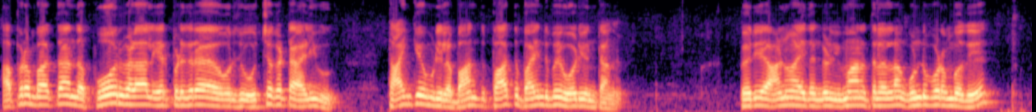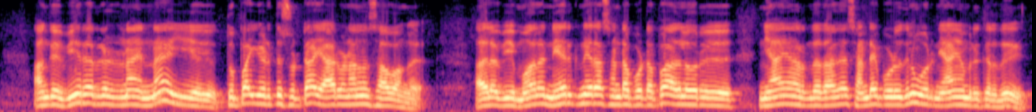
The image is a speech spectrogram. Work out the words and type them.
அப்புறம் பார்த்தா அந்த போர்களால் ஏற்படுகிற ஒரு உச்சக்கட்ட அழிவு. தாங்கிக்கவே முடியல. பாந்து பார்த்து பயந்து போய் ஓடி வந்துட்டாங்க. பெரிய அணு ஆயுதங்கள் விமானத்துலலாம் குண்டு போடும்போது அங்கே வீரர்கள்னால் என்ன? இ- துப்பாக்கி எடுத்து சுட்டா யார் வேணாலும் சாவாங்க. அதில் வி முதல்ல நேருக்கு நேராக சண்டை போட்டப்போ அதில் ஒரு நியாயம் இருந்ததாக சண்டை போடுவதிலும் ஒரு நியாயம் இருக்கிறது.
